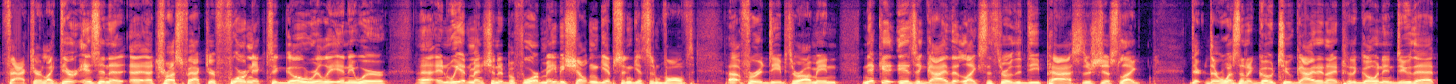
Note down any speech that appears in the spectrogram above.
factor. Like there isn't a, a trust factor for Nick to go really anywhere. Uh, and we had mentioned it before. Maybe Shelton Gibson gets involved uh, for a deep throw. I mean, Nick is a guy that likes to throw the deep pass. There's just like there, there wasn't a go-to guy tonight to go in and do that.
